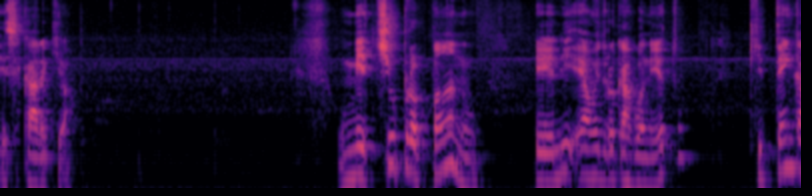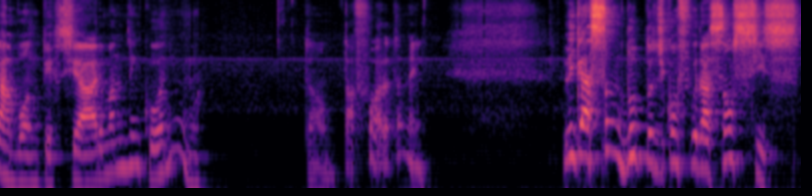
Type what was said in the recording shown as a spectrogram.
esse cara aqui, ó. O metilpropano, ele é um hidrocarboneto que tem carbono terciário, mas não tem cor nenhuma. Então tá fora também. Ligação dupla de configuração cis.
